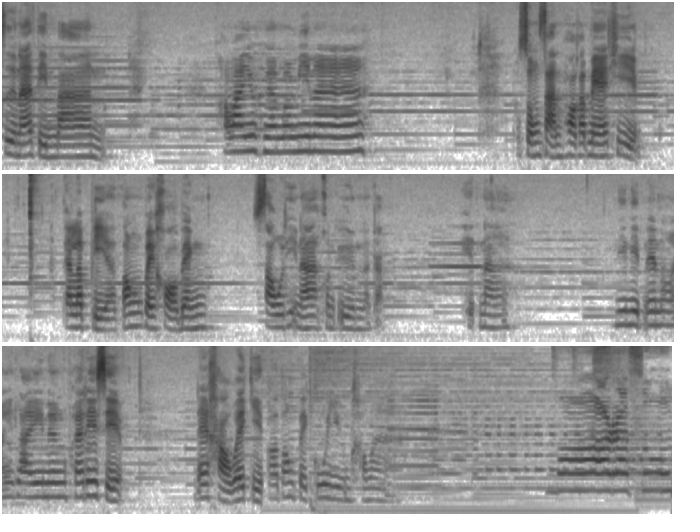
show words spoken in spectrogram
ซื้อหน้าตีนบ้าน เพราะว่าอยู่เพื่อนมามีนะสงสารพ่อกับแม่ที่แต่ละปีอะต้องไปขอแบงค์เซาที่หน้าคนอื่นแล้วก็เฮ็ดนานิดๆน้อยๆไรนึงเพื่อที่สิได้เขาวไว้กินก็ต้องไปกู้ยืมเขามามรสุม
